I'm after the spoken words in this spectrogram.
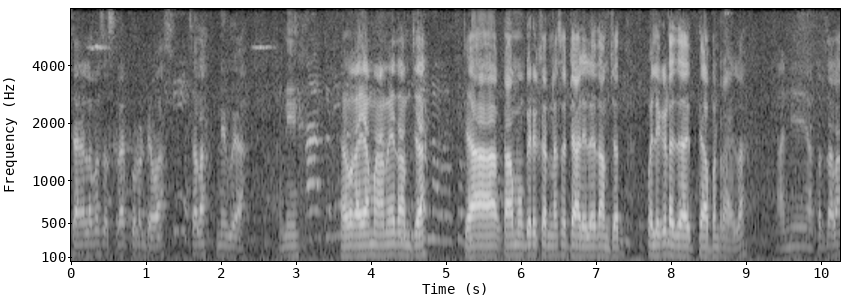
चॅनलला पण सबस्क्राईब करून ठेवा. चला निघूया. आणि हे बघा या मामे आहेत आमच्या. त्या काम वगैरे करण्यासाठी आलेल्या आहेत आमच्यात. पलीकडे आहेत त्या आपण राहायला. आणि आता चला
